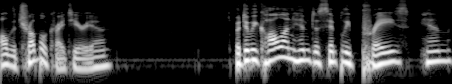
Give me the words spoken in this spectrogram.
all the trouble criteria. But do we call on him to simply praise him?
